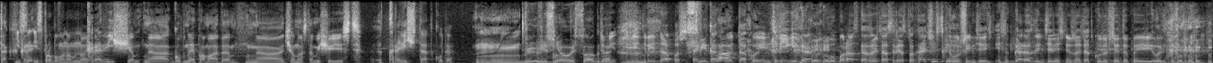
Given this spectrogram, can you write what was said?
Так, из, кра- испробованного мной. кровище, э, губная помада. что у нас там еще есть? Кровище-то откуда? Вишневый сок, да? Дми- Дмитрий, да, после Свекла. такой, такой интриги, как бы глупо рассказывать о средствах очистки, лучше гораздо интереснее узнать, откуда все это появилось. да.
